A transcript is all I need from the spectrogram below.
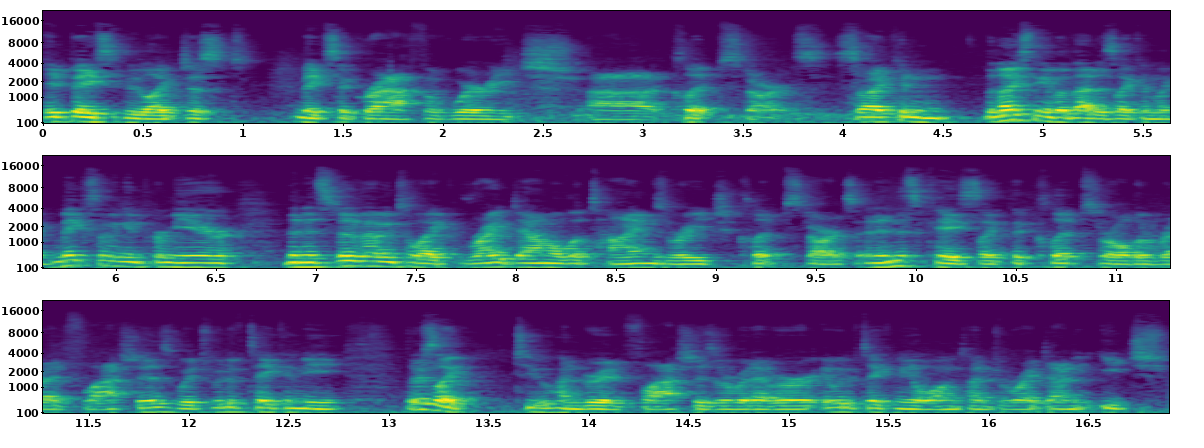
it basically like just makes a graph of where each uh, clip starts. So I can. The nice thing about that is I can like make something in Premiere. Then instead of having to like write down all the times where each clip starts, and in this case, like the clips are all the red flashes, which would have taken me. There's like 200 flashes or whatever. It would have taken me a long time to write down each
